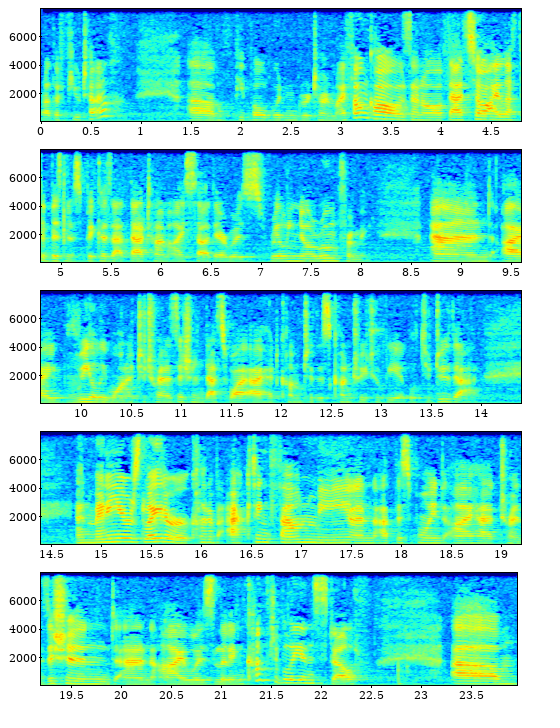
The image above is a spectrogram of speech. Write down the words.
rather futile. Um, people wouldn't return my phone calls and all of that. So I left the business because at that time I saw there was really no room for me. And I really wanted to transition. That's why I had come to this country to be able to do that. And many years later, kind of acting found me, and at this point, I had transitioned and I was living comfortably in stealth. Um,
